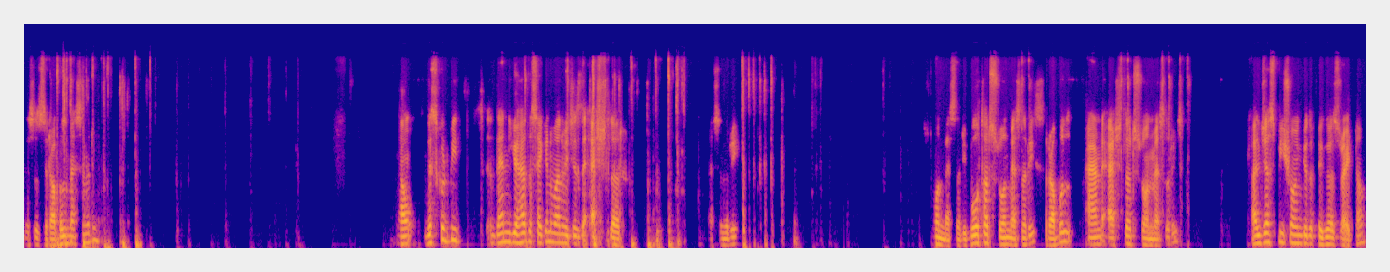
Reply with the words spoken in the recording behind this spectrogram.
This is rubble masonry. Now, this could be, then you have the second one, which is the Ashlar masonry. Stone masonry. Both are stone masonries, rubble and Ashlar stone masonries. I'll just be showing you the figures right now.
